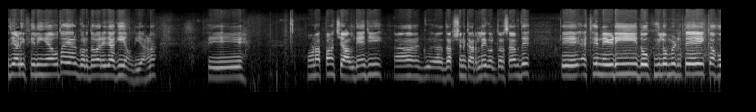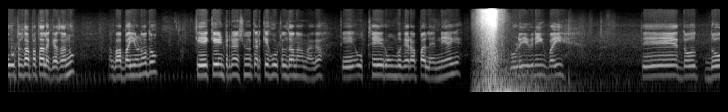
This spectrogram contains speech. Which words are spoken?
ਜੇ ਵਾਲੀ ਫੀਲਿੰਗ ਆ, ਉਹ ਤਾਂ ਯਾਰ ਗੁਰਦੁਆਰੇ ਜਾ ਕੇ ਹੀ ਆਉਂਦੀ ਆ, ਹਨਾ? ਤੇ ਹੁਣ ਆਪਾਂ ਚੱਲਦੇ ਹਾਂ ਜੀ ਦਰਸ਼ਨ ਕਰ ਲਏ ਗੁਰਦੁਆਰਾ ਸਾਹਿਬ ਦੇ। ਤੇ ਇੱਥੇ ਨੇੜੀ 2 ਕਿਲੋਮੀਟਰ ਤੇ ਇੱਕ ਹੋਟਲ ਦਾ ਪਤਾ ਲੱਗਿਆ ਸਾਨੂੰ, ਬਾਬਾ ਜੀ ਉਹਨਾਂ ਤੋਂ, ਕੇ ਕੇ ਇੰਟਰਨੈਸ਼ਨਲ ਕਰਕੇ ਹੋਟਲ ਦਾ ਨਾਮ ਹੈਗਾ। ਤੇ ਉੱਥੇ ਰੂਮ ਵਗੈਰਾ ਆਪਾਂ ਲੈਣੇ ਹੈਗੇ ਗੁੱਡ ਈਵਨਿੰਗ ਬਾਈ। ਤੇ 2 2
